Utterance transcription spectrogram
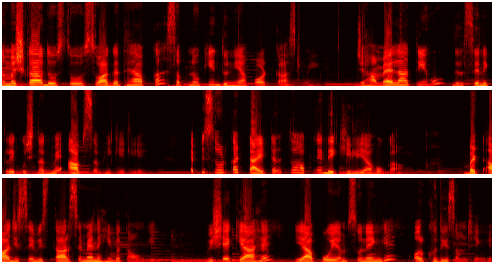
नमस्कार दोस्तों, स्वागत है आपका सपनों की दुनिया पॉडकास्ट में, जहाँ मैं लाती हूँ दिल से निकले कुछ नगमे आप सभी के लिए। एपिसोड का टाइटल तो आपने देख ही लिया होगा बट आज इसे विस्तार से मैं नहीं बताऊँगी। विषय क्या है, ये आप पोयम सुनेंगे और खुद ही समझेंगे।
